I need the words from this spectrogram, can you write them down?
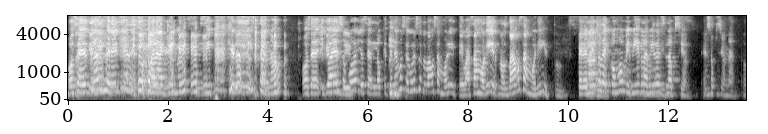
o sea, es ¿Qué la diferencia de ¿Para qué? Sí, ¿para qué naciste, no? O sea, yo a eso Sí. voy, o sea, lo que tenemos seguro es que nos vamos a morir, te vas a morir, nos vamos a morir. Pero el Claro. hecho de cómo vivir la vida es la opción, es opcional. O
